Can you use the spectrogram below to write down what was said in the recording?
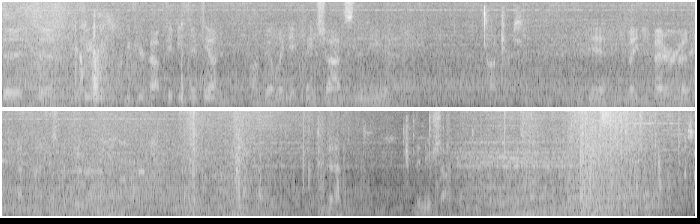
the, if, you're, if you're about 50-50 on, on being able to get clean shots, then the uh, hunters. yeah, but you better uh, not the hunters, but the uh, the the new shotgun. what it's called. So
